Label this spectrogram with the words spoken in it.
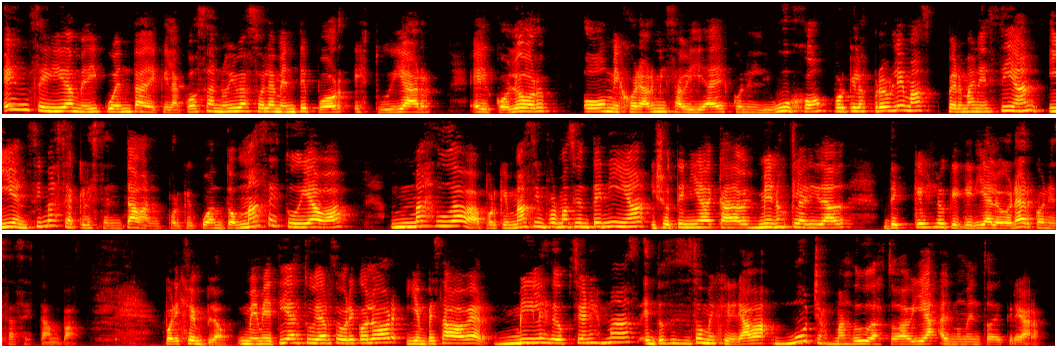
Enseguida me di cuenta de que la cosa no iba solamente por estudiar el color o mejorar mis habilidades con el dibujo, porque los problemas permanecían y encima se acrecentaban, porque cuanto más estudiaba, más dudaba, porque más información tenía y yo tenía cada vez menos claridad de qué es lo que quería lograr con esas estampas. Por ejemplo, me metía a estudiar sobre color y empezaba a ver miles de opciones más, entonces eso me generaba muchas más dudas todavía al momento de crear.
